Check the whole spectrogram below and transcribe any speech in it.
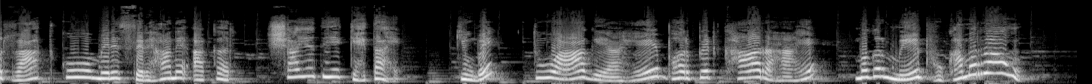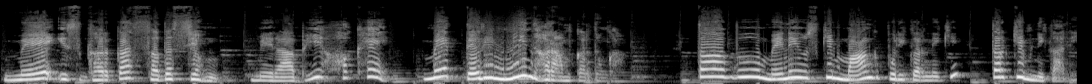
रात को मेरे सिरहाने आकर शायद ये कहता है, क्यों बे? तू आ गया है, भरपेट खा रहा है, मगर मैं भूखा मर रहा हूँ। मैं इस घर का सदस्य हूँ, मेरा भी हक है, मैं तेरी नींद हराम कर दूँगा। तब मैंने उसकी मांग पूरी करने की तरकीब निकाली।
